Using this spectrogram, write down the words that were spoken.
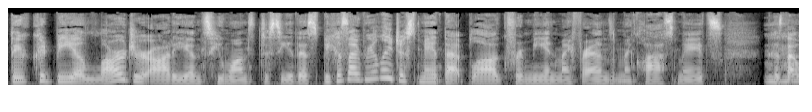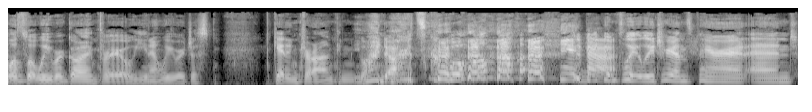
there could be a larger audience who wants to see this because I really just made that blog for me and my friends and my classmates because mm-hmm. that was mm-hmm. what we were going through. You know, we were just getting drunk and going to art school yeah. to be completely transparent. And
